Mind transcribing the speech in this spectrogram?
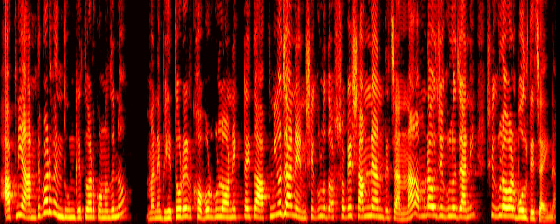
আপনি আনতে পারবেন ধূমকেতু আর কোনোদিনও? মানে ভেতরের খবরগুলো অনেকটাই তো আপনিও জানেন, সেগুলো দর্শকের সামনে আনতে চান না, আমরাও যেগুলো জানি, সেগুলো আবার বলতে চাই না।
